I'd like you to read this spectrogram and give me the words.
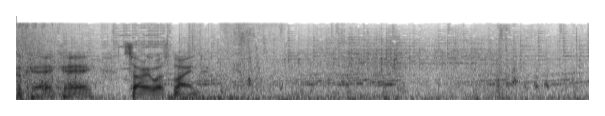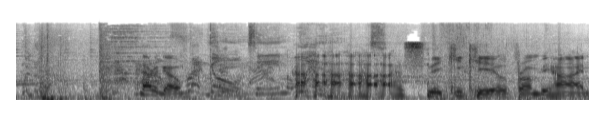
Okay, okay. Sorry, I was blind. There we go. Sneaky kill from behind.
